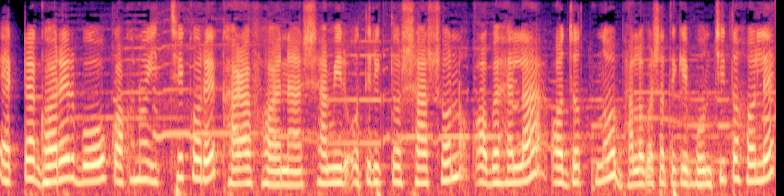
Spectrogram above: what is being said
একটা ঘরের বউ কখনো ইচ্ছে করে খারাপ হয় না। স্বামীর অতিরিক্ত শাসন, অবহেলা, অযত্ন, ভালোবাসা থেকে বঞ্চিত হলে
